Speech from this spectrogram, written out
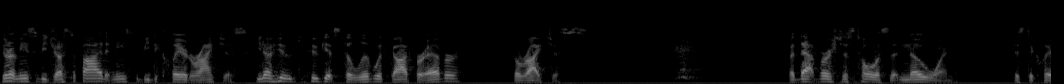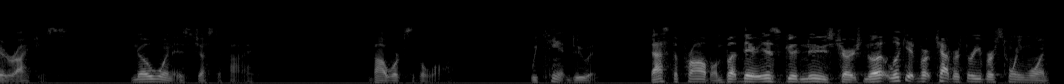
You know what it means to be justified? It means to be declared righteous. You know who, who gets to live with God forever? The righteous. But that verse just told us that no one is declared righteous. No one is justified by works of the law. We can't do it. That's the problem. But there is good news, church. Look at chapter 3, verse 21. It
